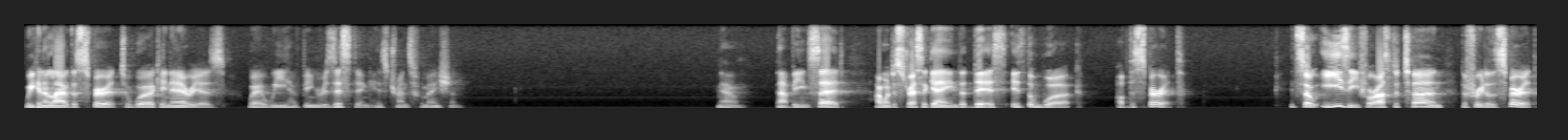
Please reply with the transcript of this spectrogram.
we can allow the Spirit to work in areas where we have been resisting His transformation. Now, that being said, I want to stress again that this is the work of the Spirit. It's so easy for us to turn the fruit of the Spirit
